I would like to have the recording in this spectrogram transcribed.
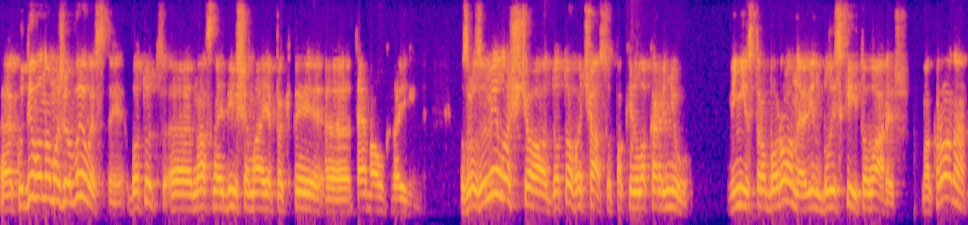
Е, куди воно може вивести? Бо тут е, нас найбільше має пекти е, тема України. Зрозуміло, що до того часу, поки Локарню, міністр оборони, а він близький товариш Макрона.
